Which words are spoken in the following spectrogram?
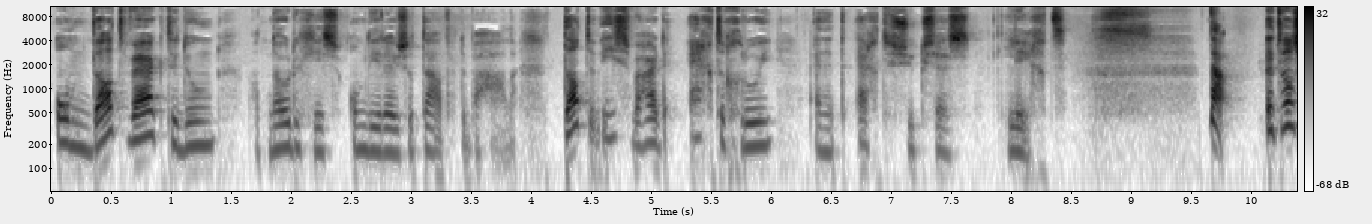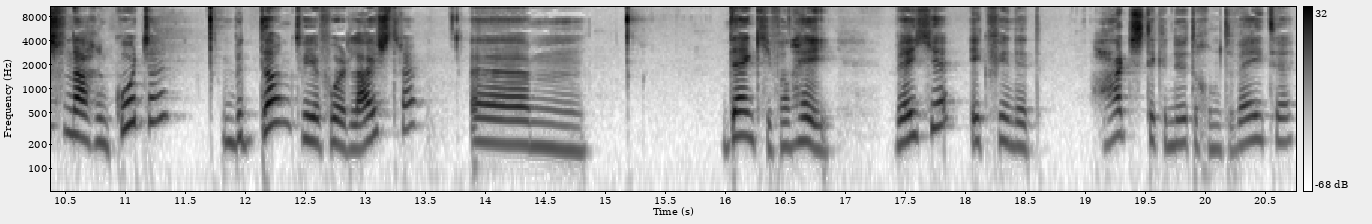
om dat werk te doen wat nodig is om die resultaten te behalen. Dat is waar de echte groei en het echte succes ligt. Nou, het was vandaag een korte. Bedankt weer voor het luisteren. ehm, denk je van, hey, weet je, ik vind dit hartstikke nuttig om te weten.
